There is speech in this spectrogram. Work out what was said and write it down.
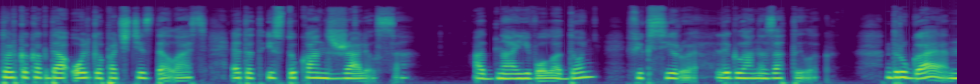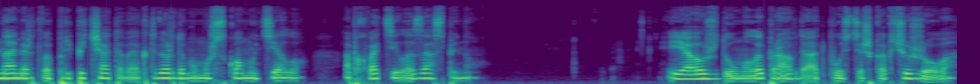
Только когда Ольга почти сдалась, этот истукан сжалился. Одна его ладонь, фиксируя, легла на затылок. Другая, намертво припечатывая к твердому мужскому телу, обхватила за спину. «Я уж думал, и правда отпустишь, как чужого»,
